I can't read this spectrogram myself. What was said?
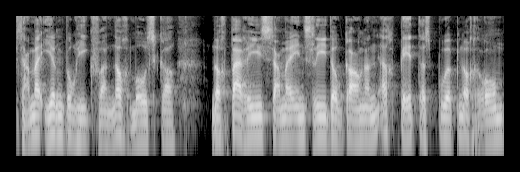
sind wir irgendwo hingefahren, nach Moskau, nach Paris sind wir ins Lido gegangen, nach Petersburg, nach Rom,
